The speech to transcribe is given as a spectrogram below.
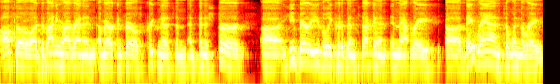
also, uh, Divining Rod ran in American Pharoah's Preakness and, and finished third. Uh, he very easily could have been second in that race. Uh, they ran to win the race,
